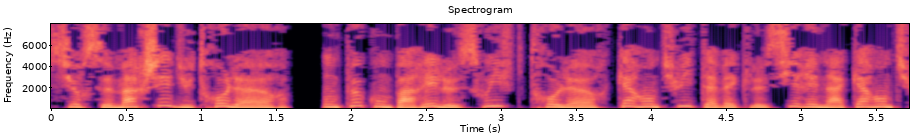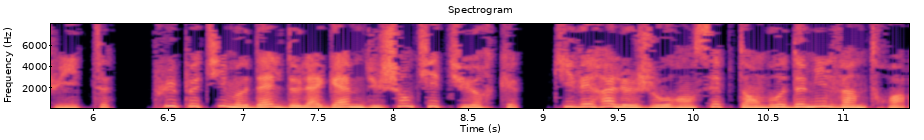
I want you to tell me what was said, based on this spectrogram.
Sur ce marché du troller, on peut comparer le Swift Troller 48 avec le Sirena 48, plus petit modèle de la gamme du chantier turc, qui verra le jour en septembre 2023.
